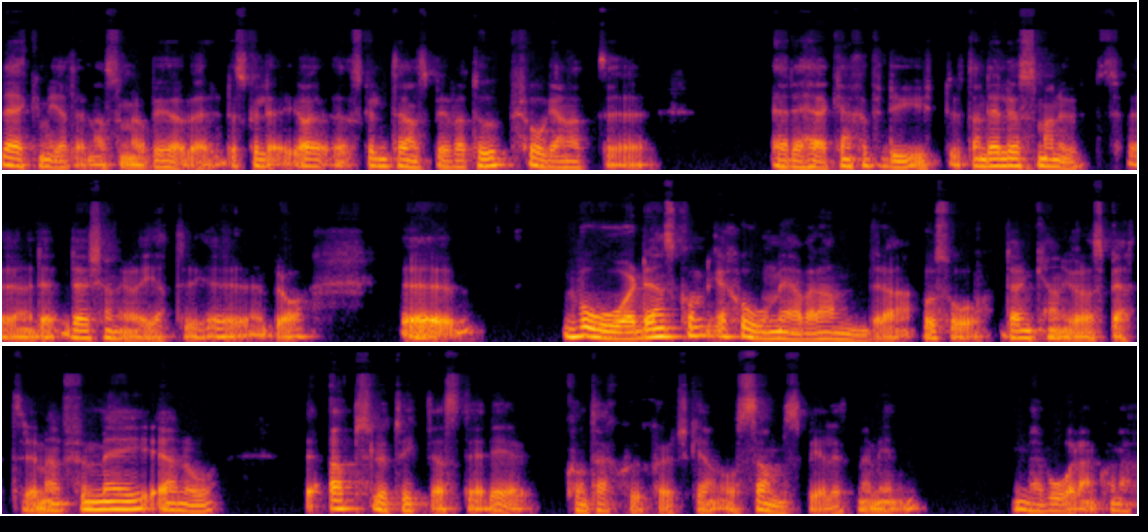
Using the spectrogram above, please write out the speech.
läkemedlen som jag behöver. Det skulle, jag skulle inte ens behöva ta upp frågan att eh, är det här kanske för dyrt, utan det löser man ut. Eh, det, det känner jag är jättebra. Eh, eh, vårdens kommunikation med varandra och så, den kan göras bättre. Men för mig är nog det absolut viktigaste det är kontaktsjuksköterskan och samspelet med, min, med våran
